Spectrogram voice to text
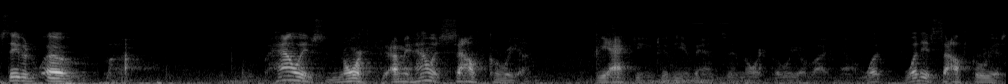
Steven, uh, how is North, I mean, how is South Korea reacting to the events in North Korea right now? What, what is South Korea's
